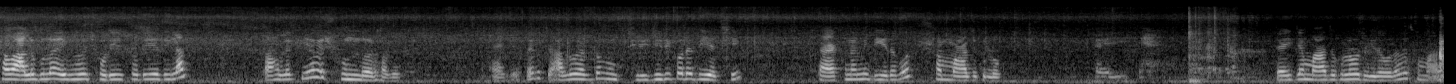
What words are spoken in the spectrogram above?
সব আলুগুলো এইভাবে ছড়িয়ে ছড়িয়ে দিলাম। তাহলে কী হবে? সুন্দর হবে। এই যে আলু একদম ঝিরিঝিরি করে দিয়েছি। তা এখন আমি দিয়ে দেবো সব মাছগুলো। এই এই যে মাছগুলোও দিয়ে দেবো, দেখো মাছ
